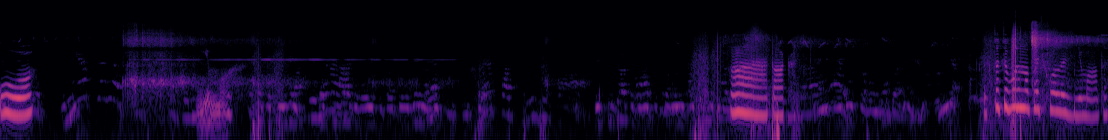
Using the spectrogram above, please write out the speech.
О. Ема. А, так. Кстати, буду на 5 хвилин знімати.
